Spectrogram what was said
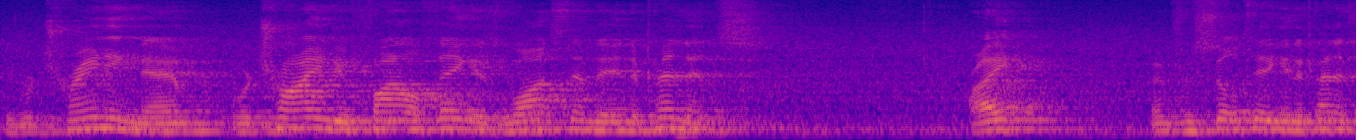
Because we're training them, we're trying to, final thing is launch them to independence, right? And facilitating independence,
